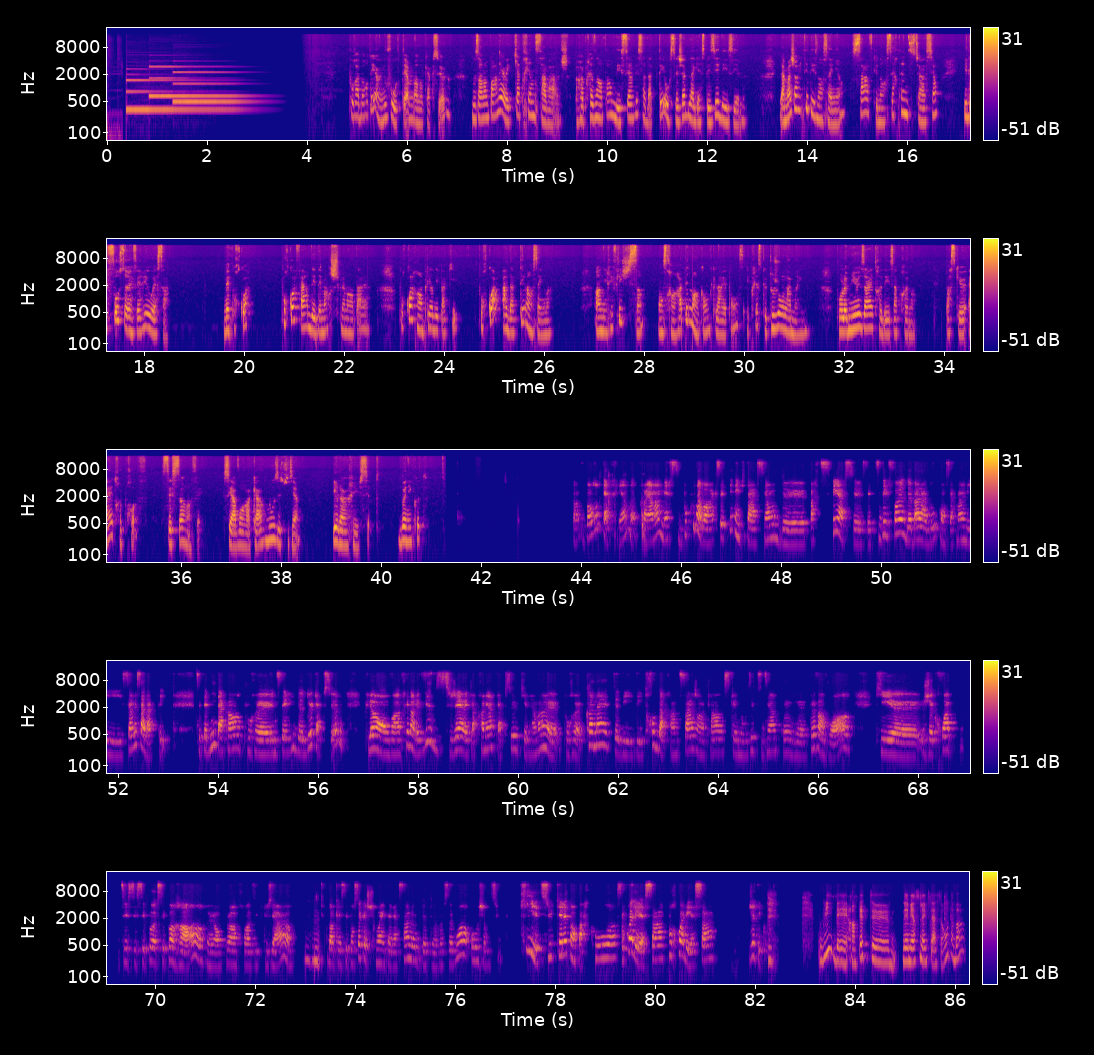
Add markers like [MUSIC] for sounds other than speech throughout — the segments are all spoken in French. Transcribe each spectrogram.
Pour aborder un nouveau thème dans nos capsules, nous allons parler avec Catherine Savage, représentante des services adaptés au Cégep de la Gaspésie et des Îles. La majorité des enseignants savent que dans certaines situations, il faut se référer au SA. Mais pourquoi? Pourquoi faire des démarches supplémentaires? Pourquoi remplir des papiers? Pourquoi adapter l'enseignement? En y réfléchissant, on se rend rapidement compte que la réponse est presque toujours la même, pour le mieux-être des apprenants. Parce que être prof, c'est ça en fait. C'est avoir à cœur nos étudiants et leur réussite. Bonne écoute. Bonjour Catherine. Premièrement, merci beaucoup d'avoir accepté l'invitation de participer à cette idée folle de balado concernant les services adaptés s'était mis d'accord pour euh, une série de deux capsules. Puis là, on va entrer dans le vif du sujet avec la première capsule qui est vraiment euh, pour euh, connaître des, troubles d'apprentissage en classe que nos étudiants peuvent, peuvent avoir, qui est, je crois, c'est pas, pas rare, on peut en croiser plusieurs. Mm-hmm. Donc, c'est pour ça que je trouve intéressant de te recevoir aujourd'hui. Qui es-tu? Quel est ton parcours? C'est quoi les SA? Pourquoi les SA? Je t'écoute. [LAUGHS] Oui, ben en fait, euh, ben, merci de l'invitation d'abord.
